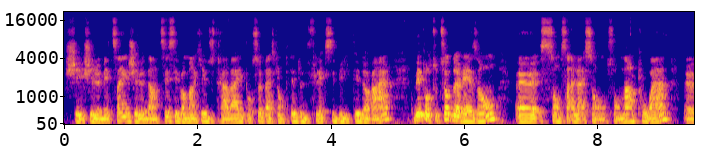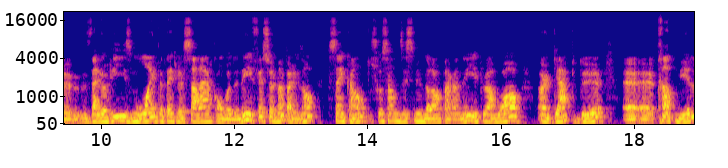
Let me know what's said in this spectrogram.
chez, chez, le médecin, chez le dentiste et va manquer du travail pour ça parce qu'ils ont peut-être une flexibilité d'horaire. Mais pour toutes sortes de raisons, euh, son, emploi euh, valorise moins peut-être le salaire qu'on va donner et fait seulement, par exemple, 50 ou 70 000 par année. Il peut avoir un gap de 30 000,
